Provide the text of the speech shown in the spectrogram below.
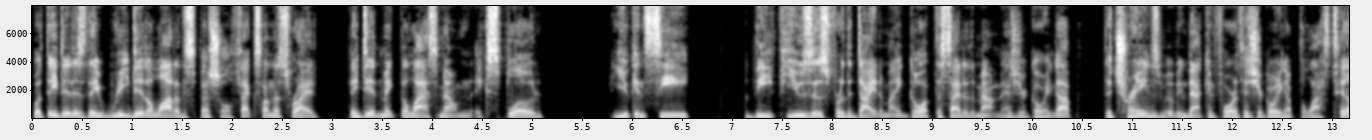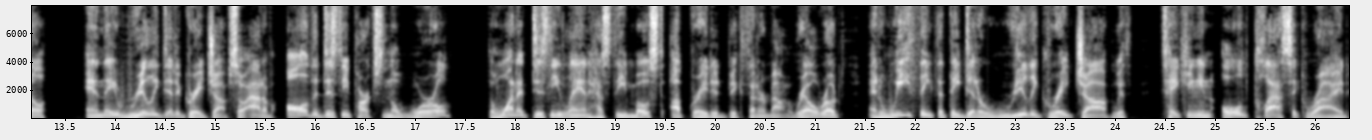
What they did is they redid a lot of the special effects on this ride. They did make the last mountain explode. You can see the fuses for the dynamite go up the side of the mountain as you're going up. The trains moving back and forth as you're going up the last hill. And they really did a great job. So out of all the Disney parks in the world, the one at Disneyland has the most upgraded Big Thunder Mountain Railroad. And we think that they did a really great job with taking an old classic ride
